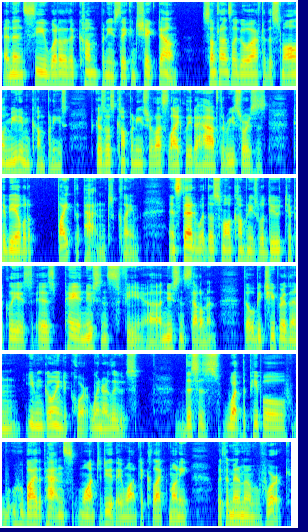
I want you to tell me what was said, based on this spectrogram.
and then see what other companies they can shake down. Sometimes they'll go after the small and medium companies because those companies are less likely to have the resources to be able to fight the patent claim. Instead, what those small companies will do typically is, is pay a nuisance fee, uh, a nuisance settlement that will be cheaper than even going to court, win or lose. This is what the people who buy the patents want to do. They want to collect money with a minimum of work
